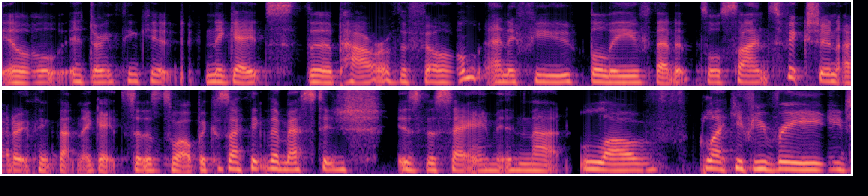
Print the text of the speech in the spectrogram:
ill, I don't think it negates the power of the film. And if you believe that it's all science fiction, I don't think that negates it as well, because I think the message is the same in that love. Like if you read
